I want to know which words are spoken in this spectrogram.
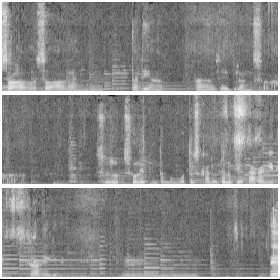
soal soal yang tadi yang eh, saya bilang soal sul- sulit untuk memutuskan itu lebih ke arah gini misalnya gini hmm, ini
